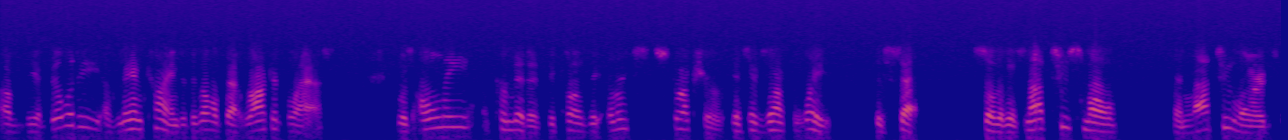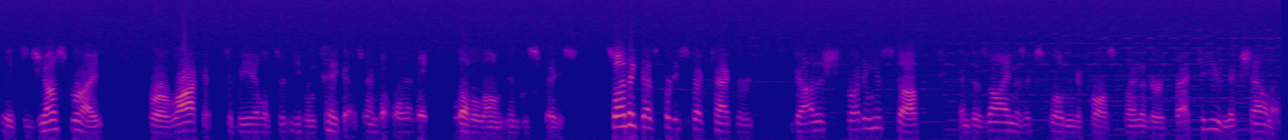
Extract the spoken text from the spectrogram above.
of the ability of mankind to develop that rocket blast was only permitted because the Earth's structure, its exact weight, is set so that it's not too small and not too large. It's just right for a rocket to be able to even take us into orbit, let alone into space. So I think that's pretty spectacular. God is strutting his stuff, and design is exploding across planet Earth. Back to you, Nick Shauna.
